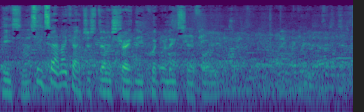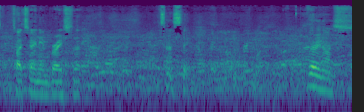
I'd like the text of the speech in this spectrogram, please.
okay. pieces. Two ten. Okay. Just demonstrate the quick release here for you. Titanium bracelet. Fantastic. Very nice.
